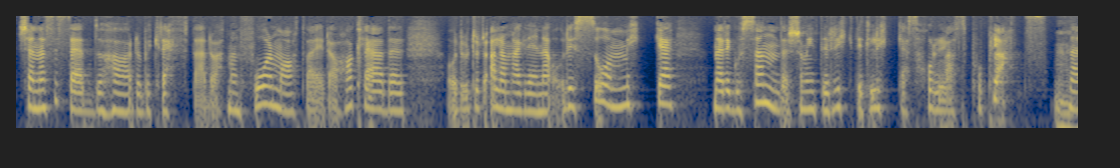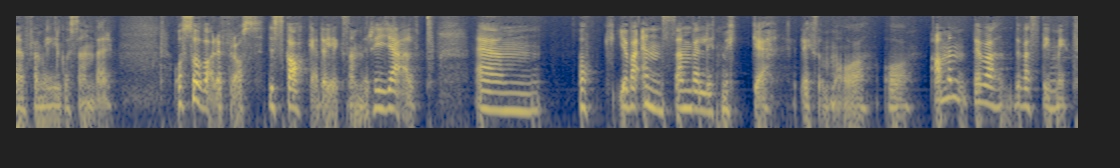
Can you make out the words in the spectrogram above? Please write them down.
känna sig sedd och hörd och bekräftad och att man får mat varje dag, har kläder och alla de här grejerna. Och det är så mycket när det går sönder som inte riktigt lyckas hållas på plats mm. när en familj går sönder. Och så var det för oss. Det skakade liksom rejält. Um, och jag var ensam väldigt mycket. Liksom, och, och, ja, men det, var, det var stimmigt.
